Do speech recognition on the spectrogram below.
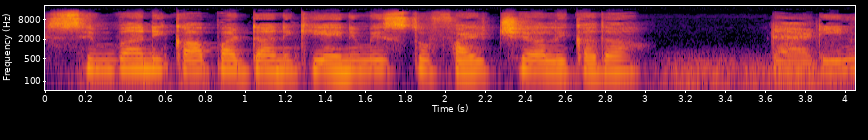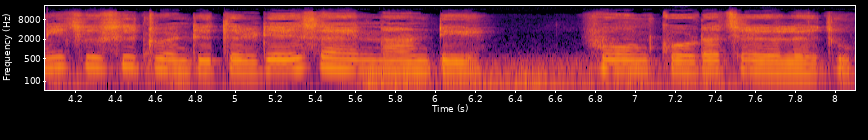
సింబాని కాపాడడానికి ఎనిమీస్తో ఫైట్ చేయాలి కదా? డాడీని చూసి ట్వంటీ త్రీ డేస్ అయిందా ఆంటీ. ఫోన్ కూడా చేయలేదు.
